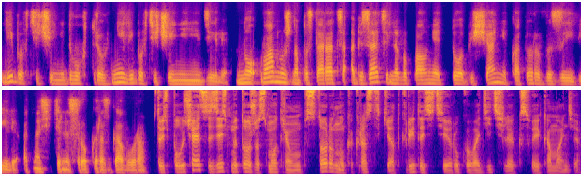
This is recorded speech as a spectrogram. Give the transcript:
либо в течение двух-трех дней, либо в течение недели. Но вам нужно постараться обязательно выполнять то обещание, которое вы заявили относительно срока разговора. То есть, получается, здесь мы тоже смотрим в сторону как раз-таки открытости руководителя к своей команде.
